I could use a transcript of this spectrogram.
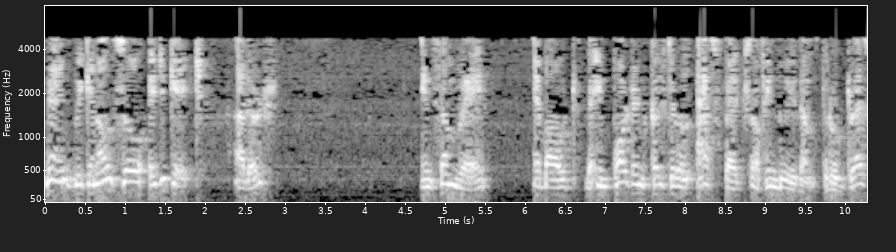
Then we can also educate others in some way about the important cultural aspects of Hinduism through dress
